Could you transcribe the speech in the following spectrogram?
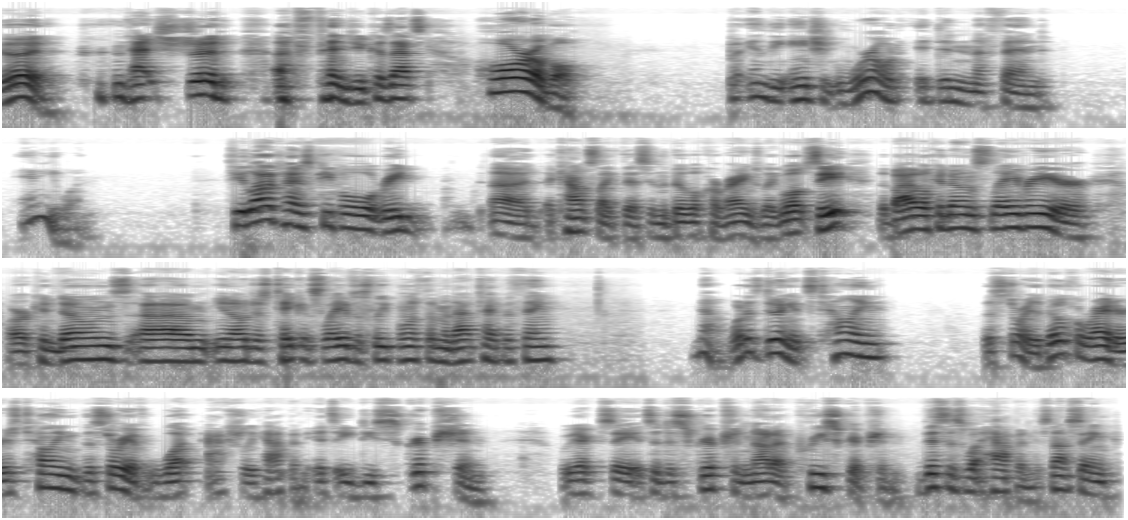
good. that should offend you because that's horrible. But in the ancient world, it didn't offend anyone. See, a lot of times people will read uh, accounts like this in the biblical writings, like, well, see, the Bible condones slavery or or condones, um, you know, just taking slaves and sleeping with them and that type of thing. No, what it's doing, it's telling the story. The biblical writer is telling the story of what actually happened. It's a description. We have to say it's a description, not a prescription. This is what happened. It's not saying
